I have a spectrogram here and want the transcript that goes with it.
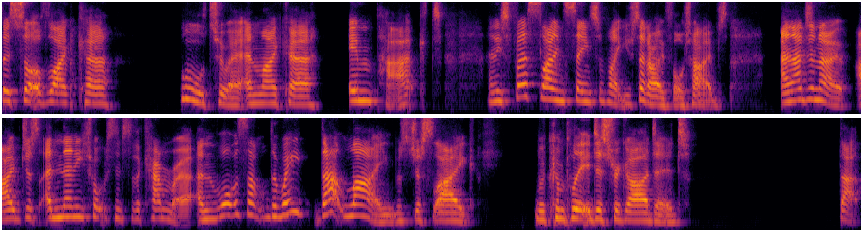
there's sort of like a pull to it and like a impact. And his first line saying something like, You said I four times. And I don't know, I just and then he talks into the camera. And what was that? The way that line was just like we're completely disregarded that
